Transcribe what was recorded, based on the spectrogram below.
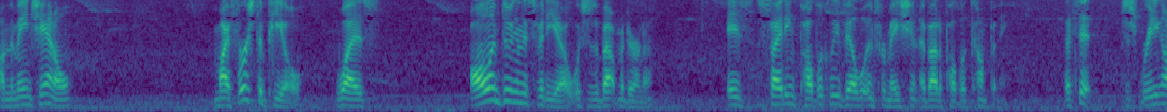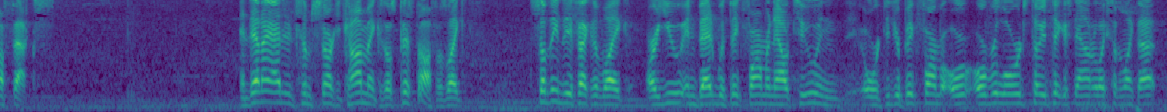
on the main channel, my first appeal was all I'm doing in this video, which is about Moderna, is citing publicly available information about a public company. That's it. Just reading off facts. And then I added some snarky comment because I was pissed off. I was like, something to the effect of like, are you in bed with Big Pharma now too? And or did your Big Pharma overlords tell you to take us down or like something like that?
